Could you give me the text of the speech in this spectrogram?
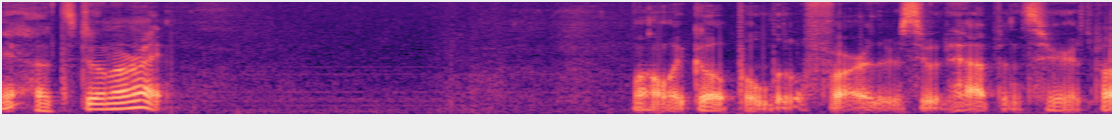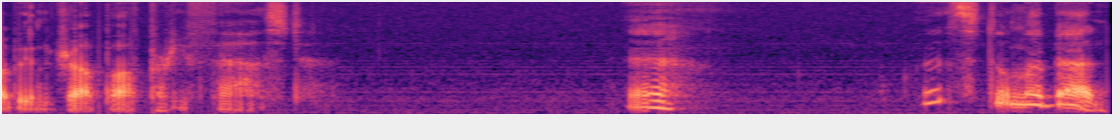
yeah, it's doing all right. Why don't we go up a little farther, see what happens here. It's probably going to drop off pretty fast. Yeah, that's still not bad.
